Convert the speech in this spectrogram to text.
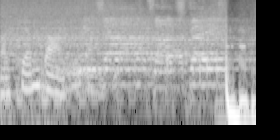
by Ken Guy. Jason.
